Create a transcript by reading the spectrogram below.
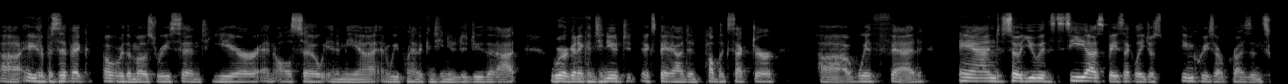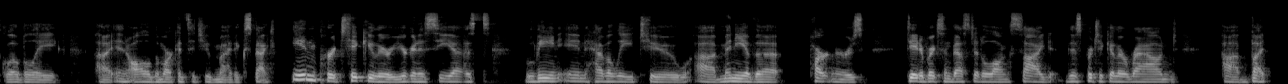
uh, Asia Pacific over the most recent year and also in EMEA, and we plan to continue to do that. We're going to continue to expand in public sector uh, with Fed. And so you would see us basically just increase our presence globally uh, in all of the markets that you might expect. In particular, you're going to see us lean in heavily to uh, many of the partners Databricks invested alongside this particular round, uh, but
